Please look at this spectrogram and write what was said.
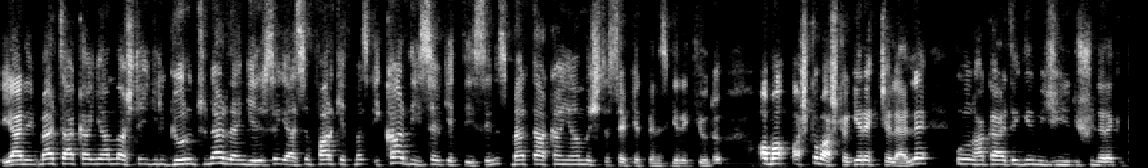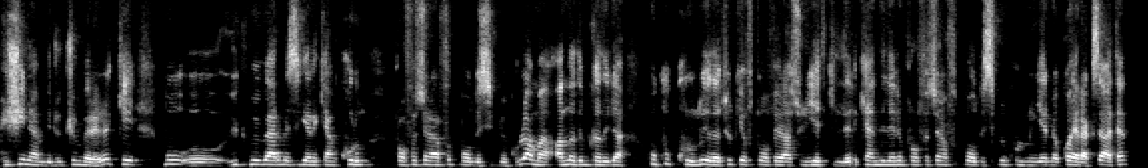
Yani Mert Hakan Yandaş'la ilgili görüntü nereden gelirse gelsin fark etmez. Icardi'yi sevk ettiyseniz Mert Hakan Yandaş'ı da sevk etmeniz gerekiyordu. Ama başka başka gerekçelerle bunun hakarete girmeyeceğini düşünerek peşinen bir hüküm vererek ki bu e, hükmü vermesi gereken kurul Profesyonel Futbol Disiplin Kurulu ama anladığım kadarıyla hukuk kurulu ya da Türkiye Futbol Federasyonu yetkilileri kendilerini Profesyonel Futbol Disiplin Kurulu'nun yerine koyarak zaten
